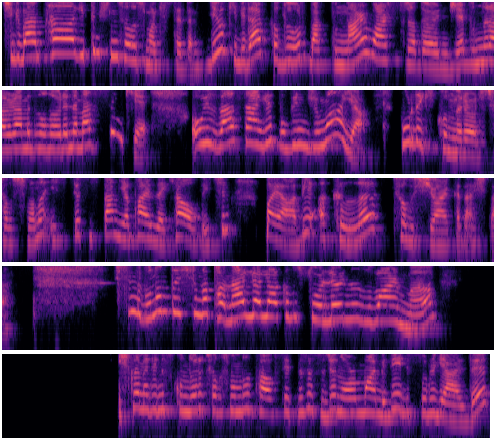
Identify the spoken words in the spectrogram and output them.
Çünkü ben ta gittim şunu çalışmak istedim. Diyor ki bir dakika dur bak bunlar var sırada önce. Bunları öğrenmeden onu öğrenemezsin ki. O yüzden sen gidip bugün cuma ya buradaki konuları önce çalışmanı istiyor. Sistem yapay zeka olduğu için bayağı bir akıllı çalışıyor arkadaşlar. Şimdi bunun dışında panelle alakalı sorularınız var mı? işlemediğimiz konuları çalışmamızı tavsiye etmesi sizce normal mi diye bir soru geldi.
